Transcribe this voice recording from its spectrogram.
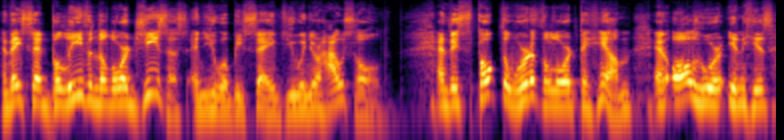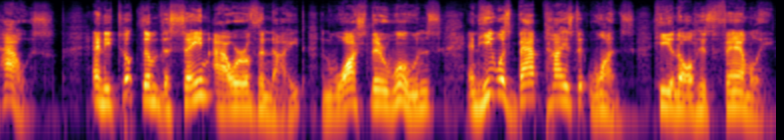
And they said, Believe in the Lord Jesus, and you will be saved, you and your household. And they spoke the word of the Lord to him and all who were in his house. And he took them the same hour of the night and washed their wounds, and he was baptized at once, he and all his family.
